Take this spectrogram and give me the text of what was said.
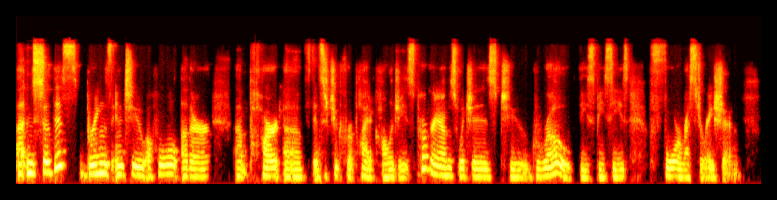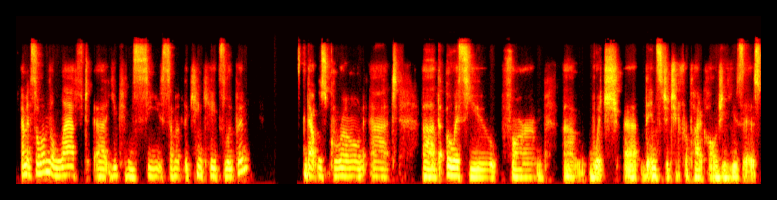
Uh, and so this brings into a whole other um, part of the Institute for Applied Ecology's programs, which is to grow these species for restoration. I mean, so on the left, uh, you can see some of the Kincaid's lupin that was grown at uh, the OSU farm, um, which uh, the Institute for Plant Ecology uses.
